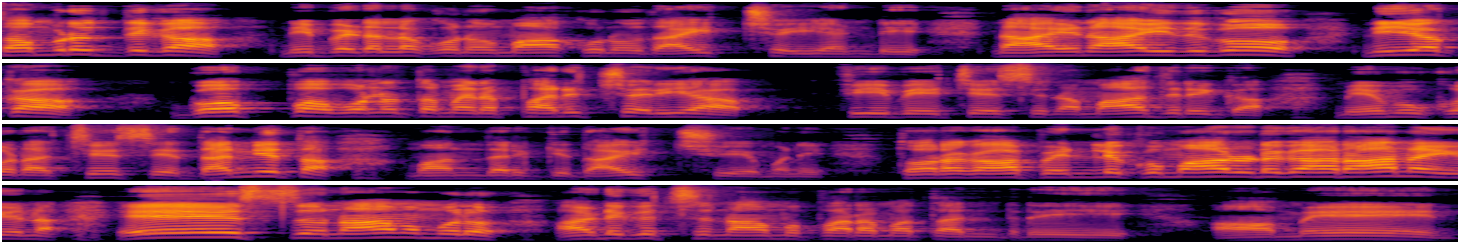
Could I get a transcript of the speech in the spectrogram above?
సమృద్ధిగా నీ బిడ్డలకును మాకును దయచేయండి నాయన ఇదిగో నీ యొక్క గొప్ప ఉన్నతమైన పరిచర్య ఫీబే చేసిన మాదిరిగా మేము కూడా చేసే ధన్యత మా అందరికీ దాయిచ్చేయమని త్వరగా పెండ్లి కుమారుడుగా రానయ్యున ఏసు నామములో అడుగుచున్నాము పరమ తండ్రి. ఆమెన్.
